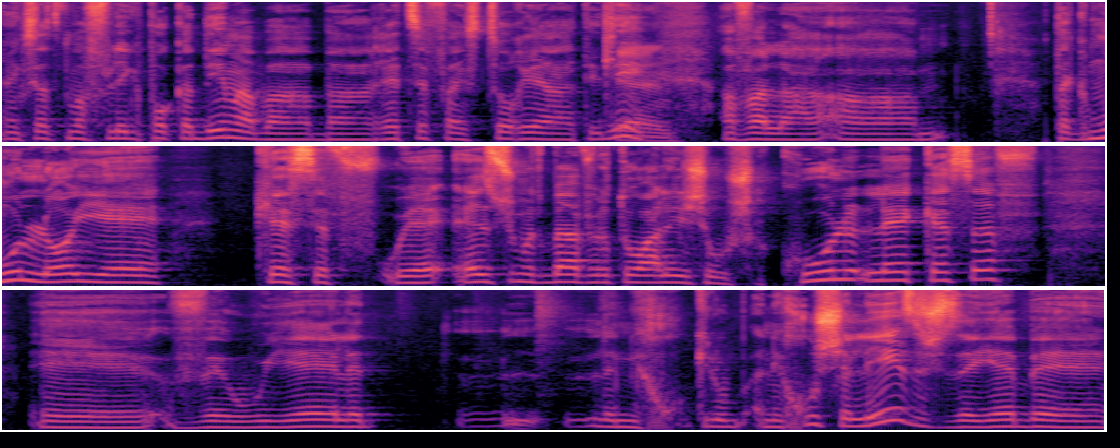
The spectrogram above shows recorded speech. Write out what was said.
אני קצת מפליג פה קדימה ברצף ההיסטורי העתידי, כן. אבל התגמול לא יהיה כסף, הוא יהיה איזשהו מטבע וירטואלי שהוא שקול לכסף, אה, והוא יהיה, ל- לניחו, כאילו, הניחוש שלי זה שזה יהיה ב-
